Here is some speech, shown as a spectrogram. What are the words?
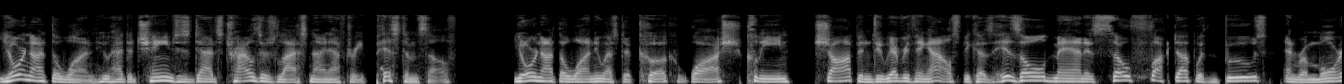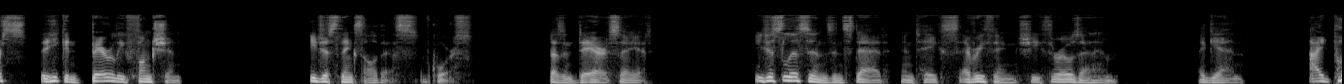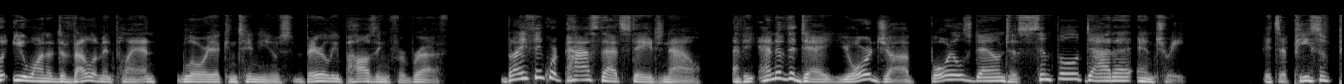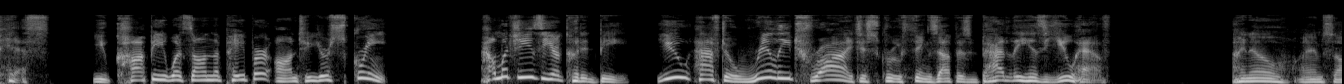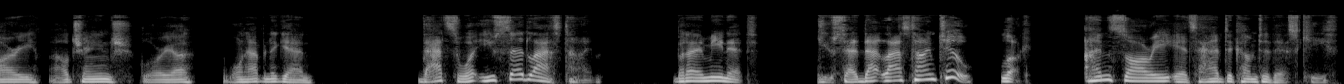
You're not the one who had to change his dad's trousers last night after he pissed himself. You're not the one who has to cook, wash, clean, shop, and do everything else because his old man is so fucked up with booze and remorse that he can barely function. He just thinks all this, of course. Doesn't dare say it. He just listens instead and takes everything she throws at him. Again. I'd put you on a development plan, Gloria continues, barely pausing for breath. But I think we're past that stage now. At the end of the day, your job boils down to simple data entry. It's a piece of piss. You copy what's on the paper onto your screen. How much easier could it be? You have to really try to screw things up as badly as you have. I know. I am sorry. I'll change, Gloria. It won't happen again. That's what you said last time. But I mean it. You said that last time, too. Look, I'm sorry it's had to come to this, Keith.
